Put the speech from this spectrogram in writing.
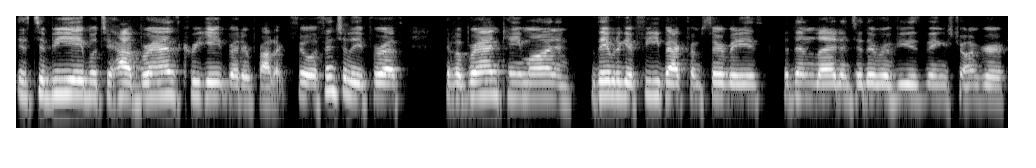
is to be able to have brands create better products. So essentially for us, if a brand came on and was able to get feedback from surveys that then led into their reviews being stronger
